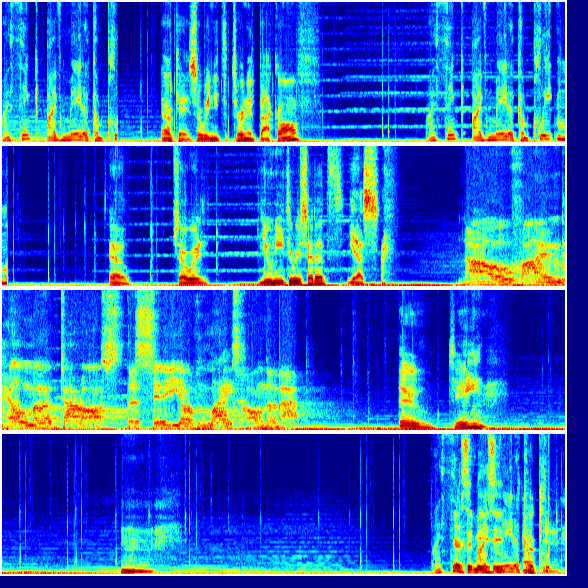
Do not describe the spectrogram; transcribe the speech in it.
I think I've made a complete. Okay, so we need to turn it back off. I think I've made a complete. Mu- Oh, so it, you need to reset it? Yes. Now find Helma Taros, the city of light on the map. Okay. Hmm. I think Yes, it I've made a complete. Okay.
